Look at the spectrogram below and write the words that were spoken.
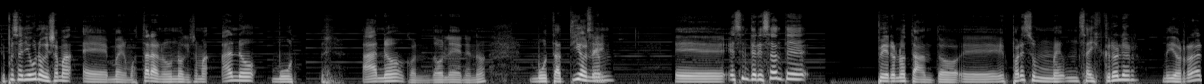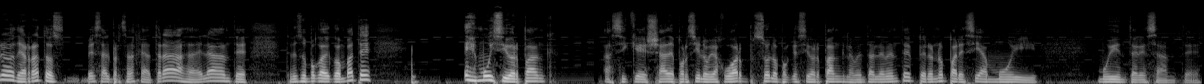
Después salió uno que se llama, eh, bueno, mostraron uno que se llama Ano, Mu- Ano con doble N, ¿no? Mutationem. Es interesante, pero no tanto. Eh, parece un, un side-scroller medio raro. De ratos ves al personaje de atrás, de adelante, tenés un poco de combate. Es muy cyberpunk, así que ya de por sí lo voy a jugar solo porque es cyberpunk, lamentablemente, pero no parecía muy, muy interesante.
